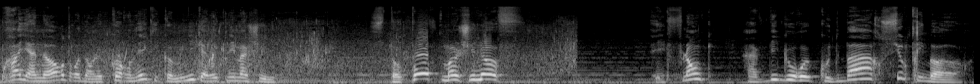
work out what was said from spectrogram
braille un ordre dans le cornet qui communique avec les machines. Stop off, machine off Et il flanque un vigoureux coup de barre sur tribord.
